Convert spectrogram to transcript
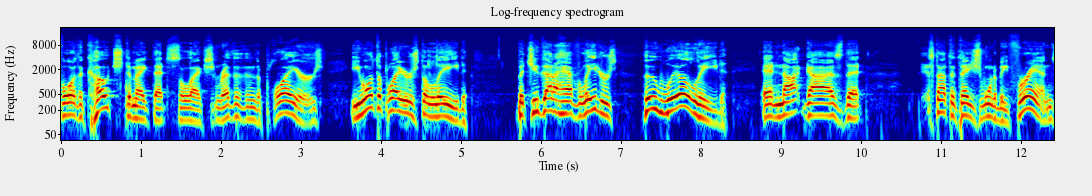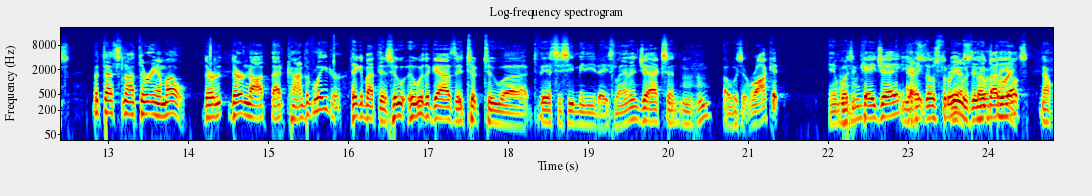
for the coach to make that selection rather than the players. You want the players to lead, but you got to have leaders who will lead and not guys that it's not that they just want to be friends, but that's not their MO. They're they're not that kind of leader. Think about this: who who were the guys they took to uh, to the SEC media days? Landon Jackson. Mm-hmm. Uh, was it Rocket? And was mm-hmm. it KJ? Yes. I think those three. Yes, was anybody three. else? No,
